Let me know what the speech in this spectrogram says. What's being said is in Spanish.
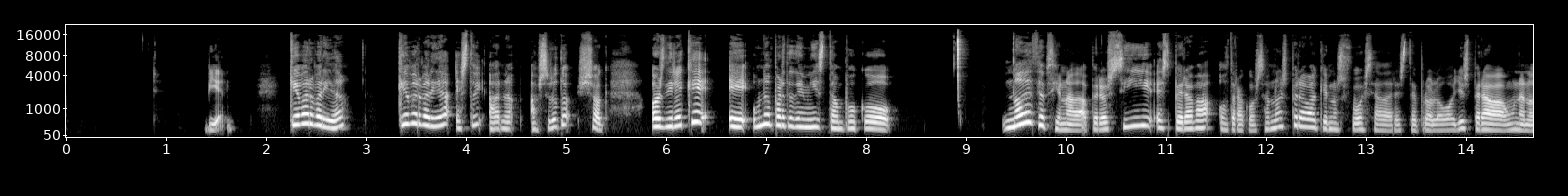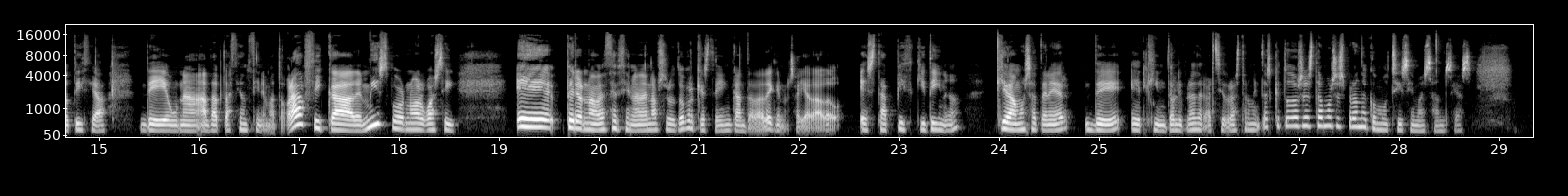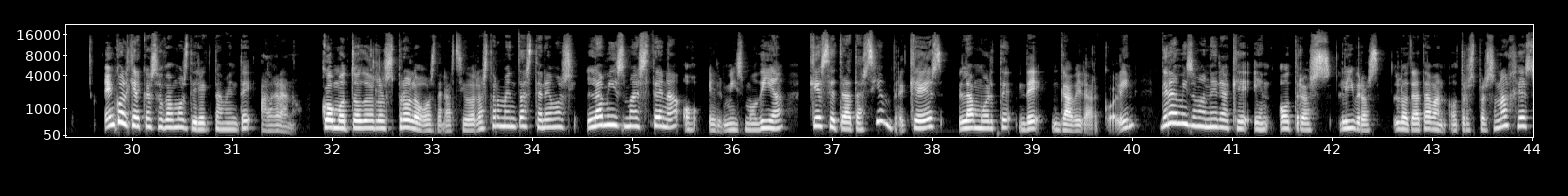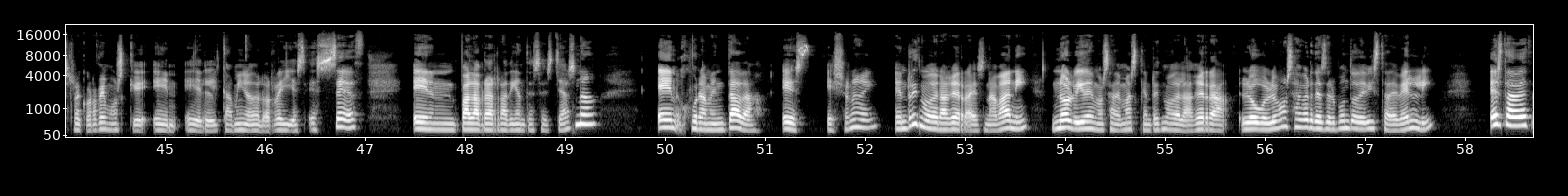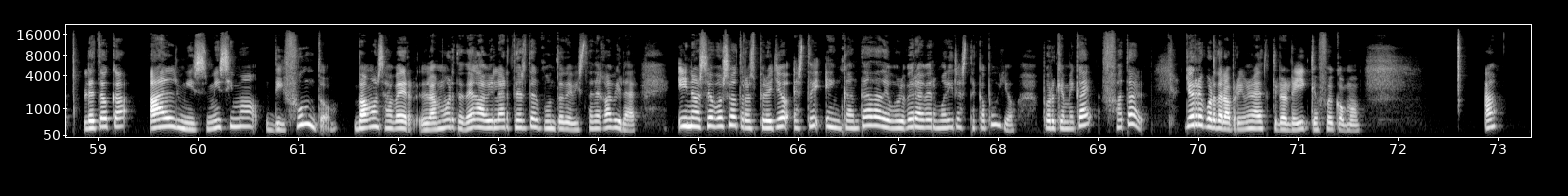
Bien, qué barbaridad. Qué barbaridad, estoy en absoluto shock. Os diré que eh, una parte de mí está un poco no decepcionada, pero sí esperaba otra cosa. No esperaba que nos fuese a dar este prólogo. Yo esperaba una noticia de una adaptación cinematográfica de Mistborn o algo así. Eh, pero no decepcionada en absoluto porque estoy encantada de que nos haya dado esta pizquitina que vamos a tener del el quinto libro del Archivo de las Tormentas que todos estamos esperando con muchísimas ansias. En cualquier caso, vamos directamente al grano. Como todos los prólogos del Archivo de las Tormentas, tenemos la misma escena o el mismo día que se trata siempre, que es la muerte de Gavilar Collin. De la misma manera que en otros libros lo trataban otros personajes, recordemos que en El Camino de los Reyes es Seth, en Palabras Radiantes es Jasna, en Juramentada es Eshonai, en Ritmo de la Guerra es Navani, no olvidemos además que en Ritmo de la Guerra lo volvemos a ver desde el punto de vista de Benley, esta vez le toca al mismísimo difunto. Vamos a ver la muerte de Gavilar desde el punto de vista de Gavilar. Y no sé vosotros, pero yo estoy encantada de volver a ver morir a este capullo, porque me cae fatal. Yo recuerdo la primera vez que lo leí que fue como,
